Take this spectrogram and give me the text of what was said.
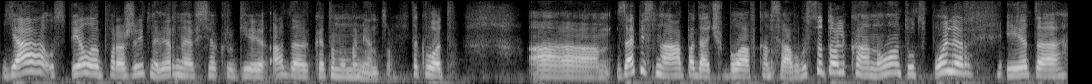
Я успела прожить, наверное, все круги ада к этому моменту. Так вот, а, запись на подачу была в конце августа только, но тут спойлер, и это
